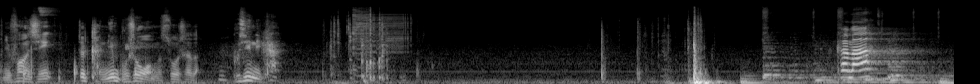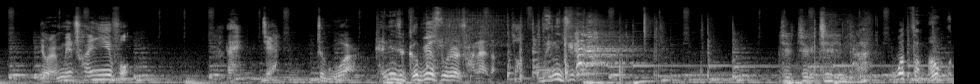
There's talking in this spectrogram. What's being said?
你放心，这肯定不是我们宿舍的。不信你看。开门！有人没穿衣服。哎，姐，这股味儿肯定是隔壁宿舍传来的。走，我陪你去看。这这个这个你来，我怎么我？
